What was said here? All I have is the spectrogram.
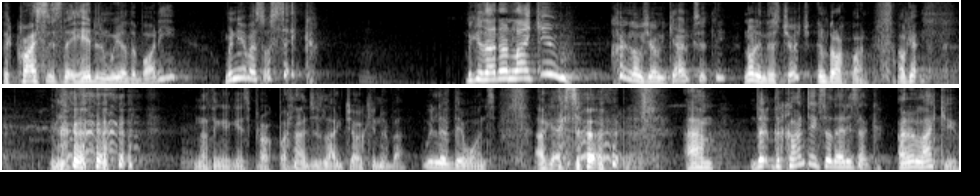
that Christ is the head and we are the body, many of us are sick. Because I don't like you. Not in this church, in Brakpan. Okay? Nothing against Brakpan. I just like joking about. We lived there once. Okay, so um, the, the context of that is like, I don't like you.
